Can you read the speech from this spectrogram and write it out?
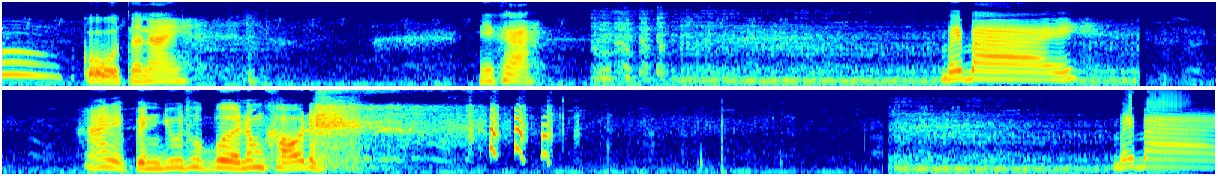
โกดนะนายนี่ค่ะบ๊ายบายถ้าเด็เป็นยูทูบเบอร์น้ำเขาเด้ Bye bye.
